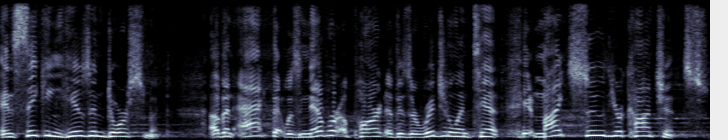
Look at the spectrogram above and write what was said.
And seeking his endorsement of an act that was never a part of his original intent, it might soothe your conscience.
